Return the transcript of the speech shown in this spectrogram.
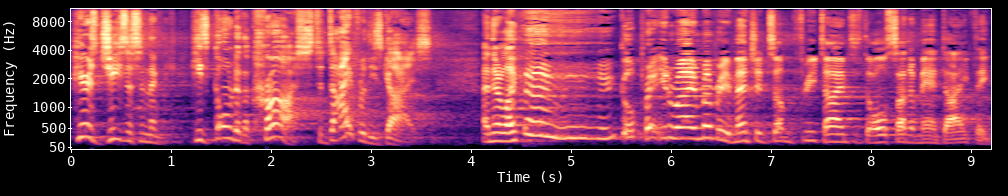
Here's Jesus, and he's going to the cross to die for these guys. And they're like, oh, go pray. You know, I remember you mentioned something three times, it's the whole Son of Man dying thing.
